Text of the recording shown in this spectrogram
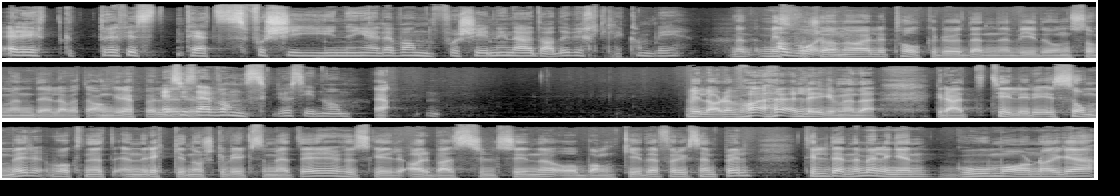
elektrisitetsforsyning eller vannforsyning. Det er jo da det virkelig kan bli Men alvorlig. nå, eller Tolker du denne videoen som en del av et angrep? Eller? Jeg syns det er vanskelig å si noe om. Ja. Vi lar det ligge med det. Greit. Tidligere i sommer våknet en rekke norske virksomheter, husker Arbeidstilsynet og BankID f.eks., til denne meldingen 'God morgen, Norge.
